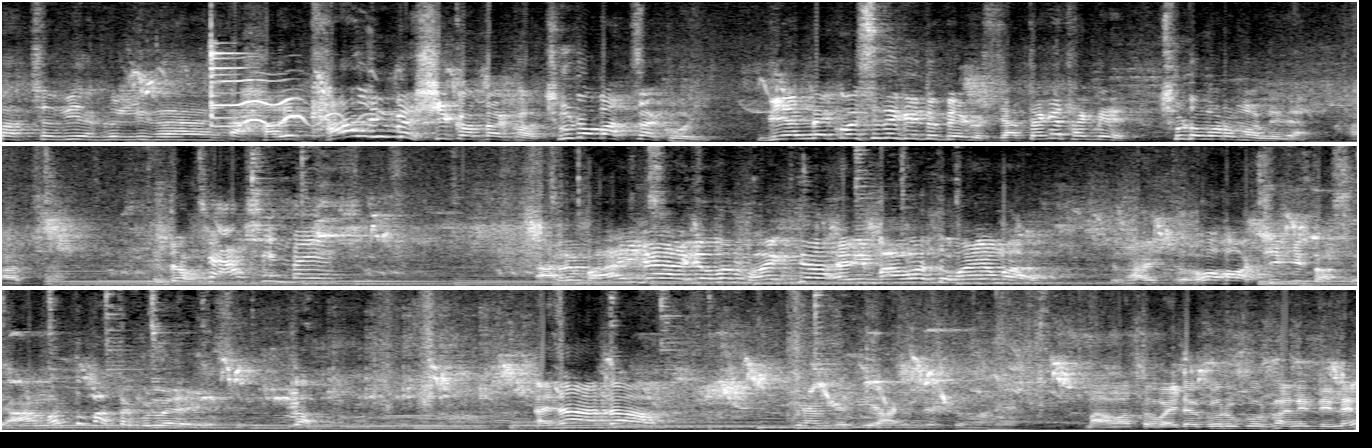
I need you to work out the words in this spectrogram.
বাচ্চা বিয়ে করলি ভাই। আরে খালি বেশি কথা কর ছোট বাচ্চা কই? বিয়ের নাই কইছি দেখি তো বিয়ে করছি আর টাকা থাকলে ছোট বড় মানে না। আচ্ছা। আচ্ছা আসেন ভাই আরে ভাই না আমার ভাই না এই মামা তো ভাই আমার। ও হ্যাঁ ঠিকই আছে। আমার তো মাথা গুলো গেছে। মামা তো ভাইটা গরু কোরবানি দিলে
